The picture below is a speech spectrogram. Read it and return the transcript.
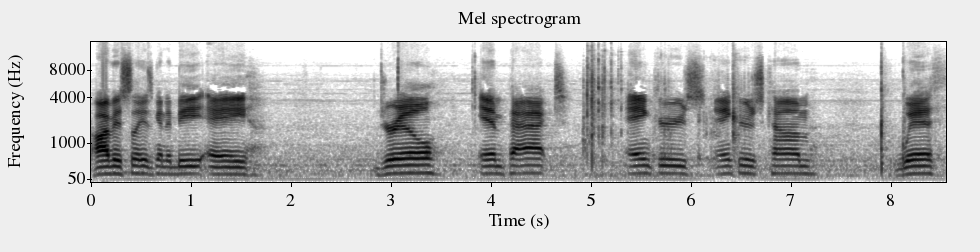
obviously is going to be a drill, impact, anchors. Anchors come with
